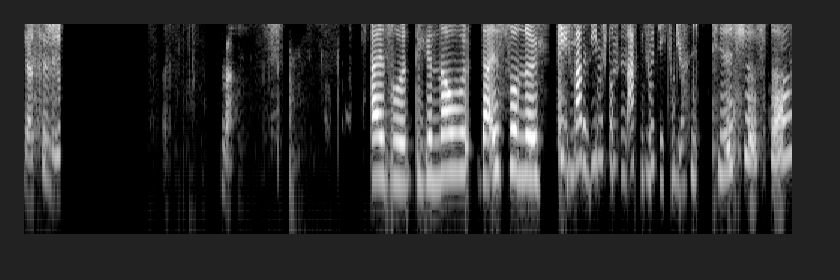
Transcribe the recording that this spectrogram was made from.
Ja, chillig. Also die genau, da ist so eine Ich fahre 7 Stunden 48 zu dir. Kirche ist da.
